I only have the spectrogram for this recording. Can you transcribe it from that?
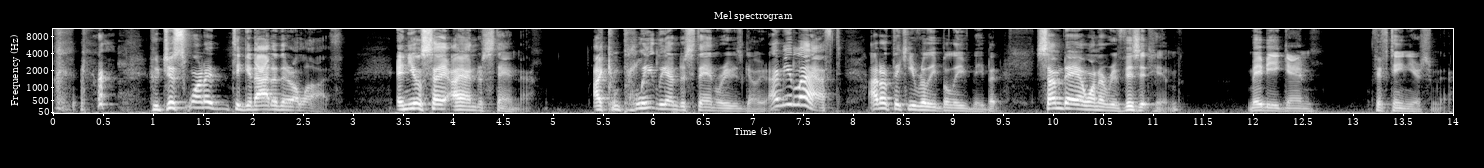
who just wanted to get out of there alive, and you'll say, "I understand now. I completely understand where he was going." I mean, he laughed. I don't think he really believed me, but someday I want to revisit him, maybe again, 15 years from now.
